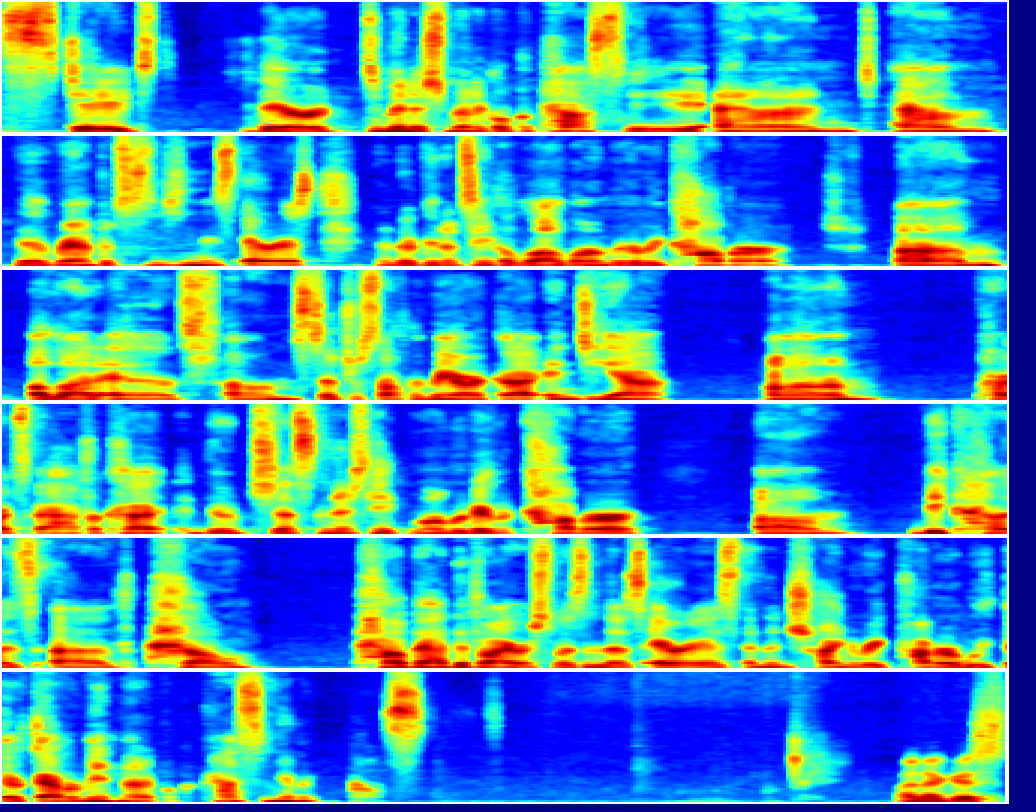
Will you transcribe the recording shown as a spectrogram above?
state. Their diminished medical capacity and and the rampant disease in these areas, and they're going to take a lot longer to recover. Um, a lot of um, Central South America, India, um, parts of Africa, they're just going to take longer to recover um, because of how how bad the virus was in those areas and then trying to recover with their government medical capacity and everything else. And I guess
